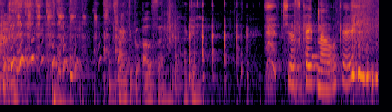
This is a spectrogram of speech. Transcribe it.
She's trying to go outside. Okay. She escaped now, okay?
